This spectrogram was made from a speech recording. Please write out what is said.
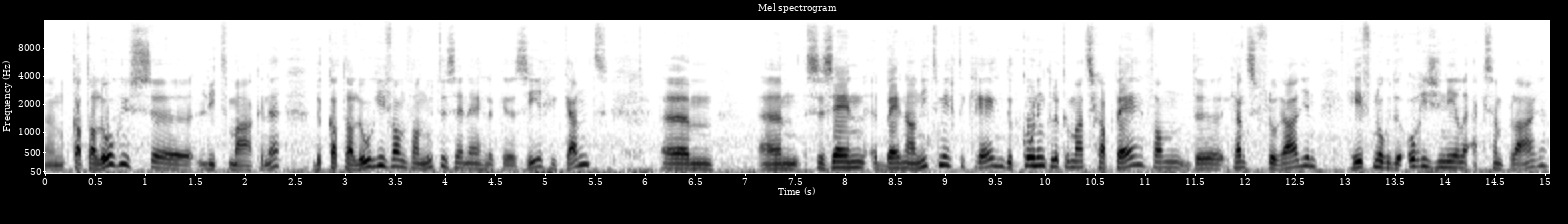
een catalogus eh, liet maken. Hè. De catalogi van Van Oete zijn eigenlijk eh, zeer gekend. Ehm, Ehm, ze zijn bijna niet meer te krijgen. De Koninklijke Maatschappij van de Gentse Floraliën heeft nog de originele exemplaren.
